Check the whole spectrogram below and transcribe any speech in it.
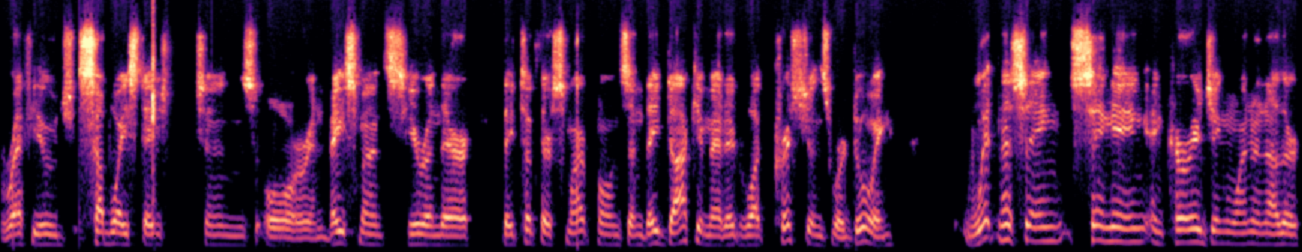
refuge, subway stations, or in basements here and there. They took their smartphones and they documented what Christians were doing, witnessing, singing, encouraging one another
